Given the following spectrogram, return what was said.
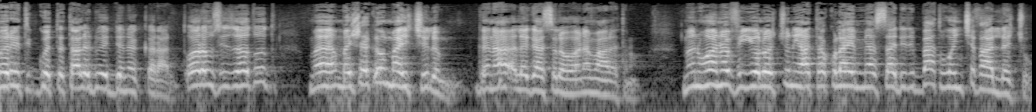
መሬት ይጎተታል እዶ ይደነቀራል። ጦርም ሲሰጡት መሸከም አይችልም ገና ለጋ ስለሆነ ማለት ነው ምን ሆነ ፍየሎቹን ያተኩላ የሚያሳድድባት? ወንጭፍ አለችው።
